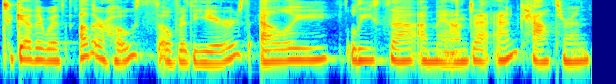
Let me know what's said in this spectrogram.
Together with other hosts over the years, Ellie, Lisa, Amanda, and Catherine,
